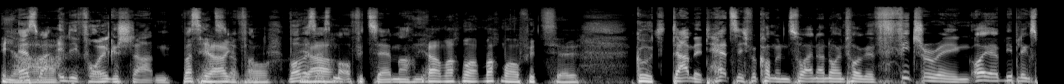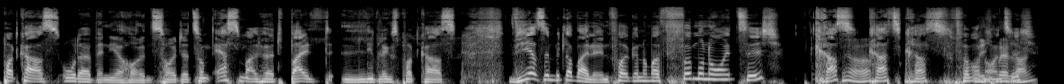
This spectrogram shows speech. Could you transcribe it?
Ja. erstmal in die Folge starten. Was Ja, hältst du davon? genau. Wollen wir es Ja. erstmal offiziell machen? Ja, mach mal, mach mal offiziell. Gut, damit herzlich willkommen zu einer neuen Folge Featuring, euer Lieblingspodcast oder wenn ihr uns heute zum ersten Mal hört, bald Lieblingspodcast. Wir sind mittlerweile in Folge Nummer 95. Krass, Ja. krass, krass, Nicht 95. mehr lang.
